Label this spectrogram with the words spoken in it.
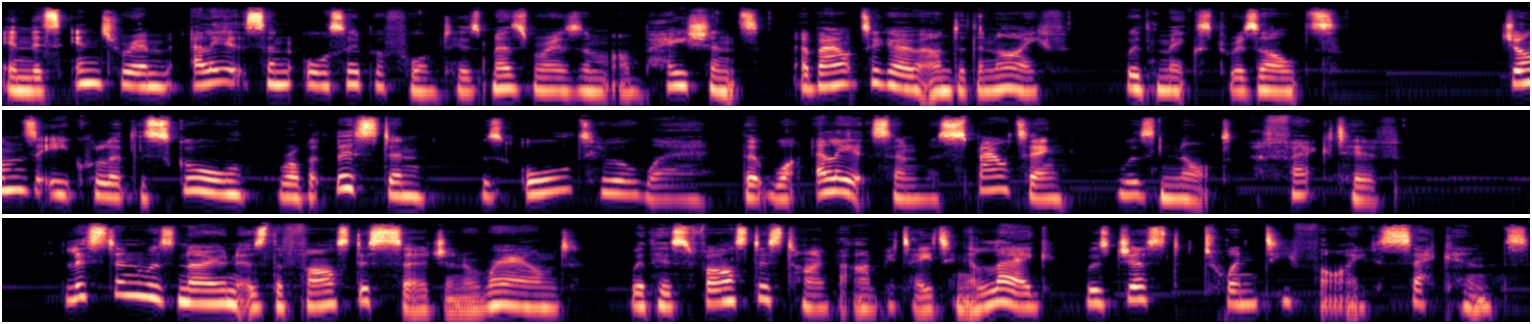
In this interim, Elliotson also performed his mesmerism on patients about to go under the knife, with mixed results. John's equal at the school, Robert Liston, was all too aware that what Elliotson was spouting was not effective. Liston was known as the fastest surgeon around, with his fastest time for amputating a leg was just 25 seconds.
